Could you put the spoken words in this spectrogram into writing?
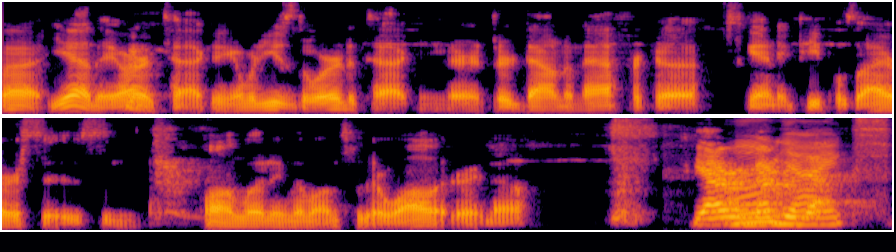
uh, yeah, they are attacking. I would use the word attacking. They're they're down in Africa scanning people's irises and unloading them onto their wallet right now. Yeah, I oh, remember oh, that.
